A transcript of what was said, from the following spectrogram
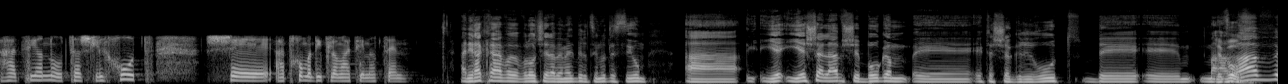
הציונות, השליחות שהתחום הדיפלומטי נותן. אני רק חייב אבל עוד שאלה באמת ברצינות לסיום. Uh, יש שלב שבו גם uh, את השגרירות במערב uh,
